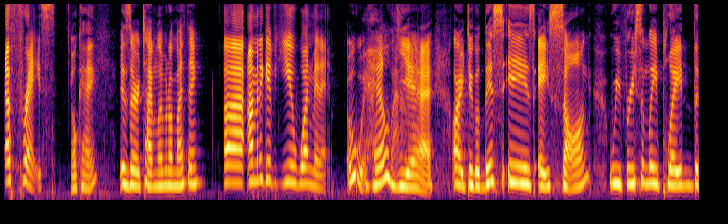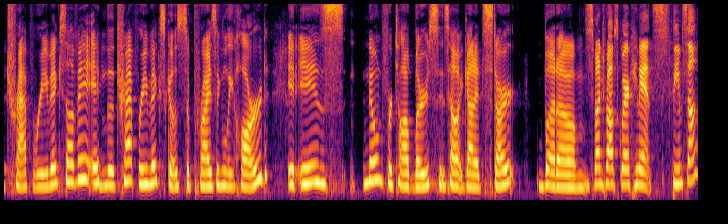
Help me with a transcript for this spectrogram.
A phrase. Okay. Is there a time limit on my thing? Uh, I'm going to give you one minute. Oh, hell yeah. All right, Dougal, this is a song. We've recently played the trap remix of it, and the trap remix goes surprisingly hard. It is known for toddlers, is how it got its start. But um SpongeBob SquarePants theme song?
